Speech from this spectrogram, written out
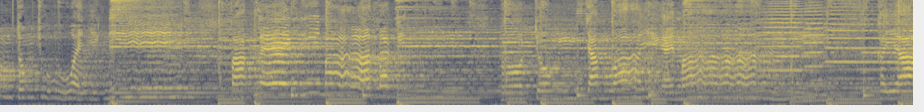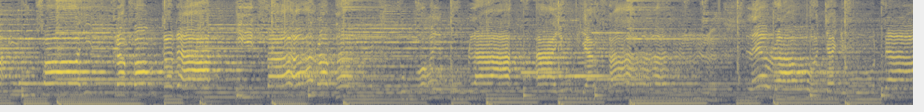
งจงช่วยอีกนิด ฝากเพลงนี้มาสักนิดโปรดจงจำไว้ไงมันขยะมูลฝอยกระป๋องกระดาษอีกสารพันกุ้งหอยปูปลา อายุย่างสานแล้วเราจะอยู่ได้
